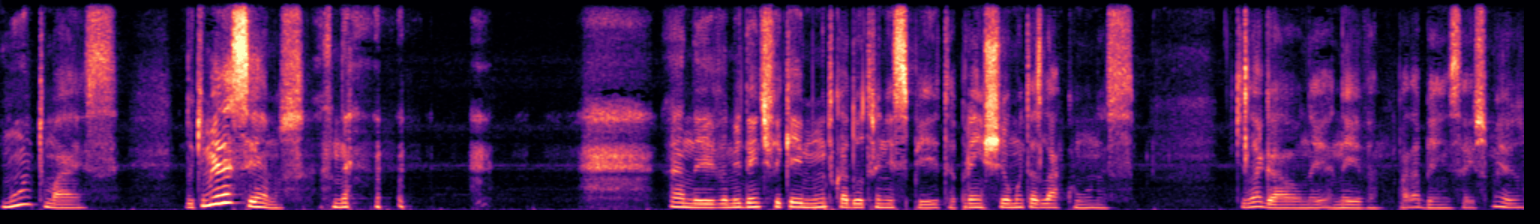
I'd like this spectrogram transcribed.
muito mais do que merecemos, né? A Neiva, me identifiquei muito com a doutrina espírita, preencheu muitas lacunas. Que legal, Neiva. Parabéns, é isso mesmo.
